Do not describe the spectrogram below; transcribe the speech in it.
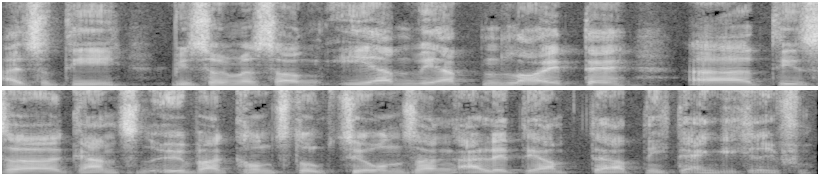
Also die, wie soll man sagen, ehrenwerten Leute äh, dieser ganzen ÖBA-Konstruktion sagen alle, der, der hat nicht eingegriffen.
